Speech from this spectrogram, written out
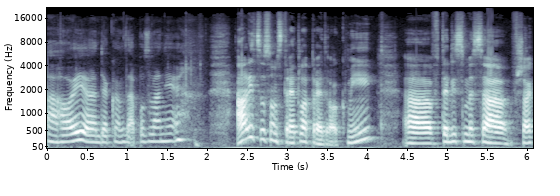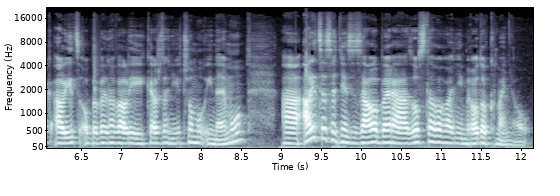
Ahoj, ďakujem za pozvanie. Alicu som stretla pred rokmi, vtedy sme sa však Alic obevenovali každá niečomu inému. A Alica sa dnes zaoberá zostavovaním rodokmeňov.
